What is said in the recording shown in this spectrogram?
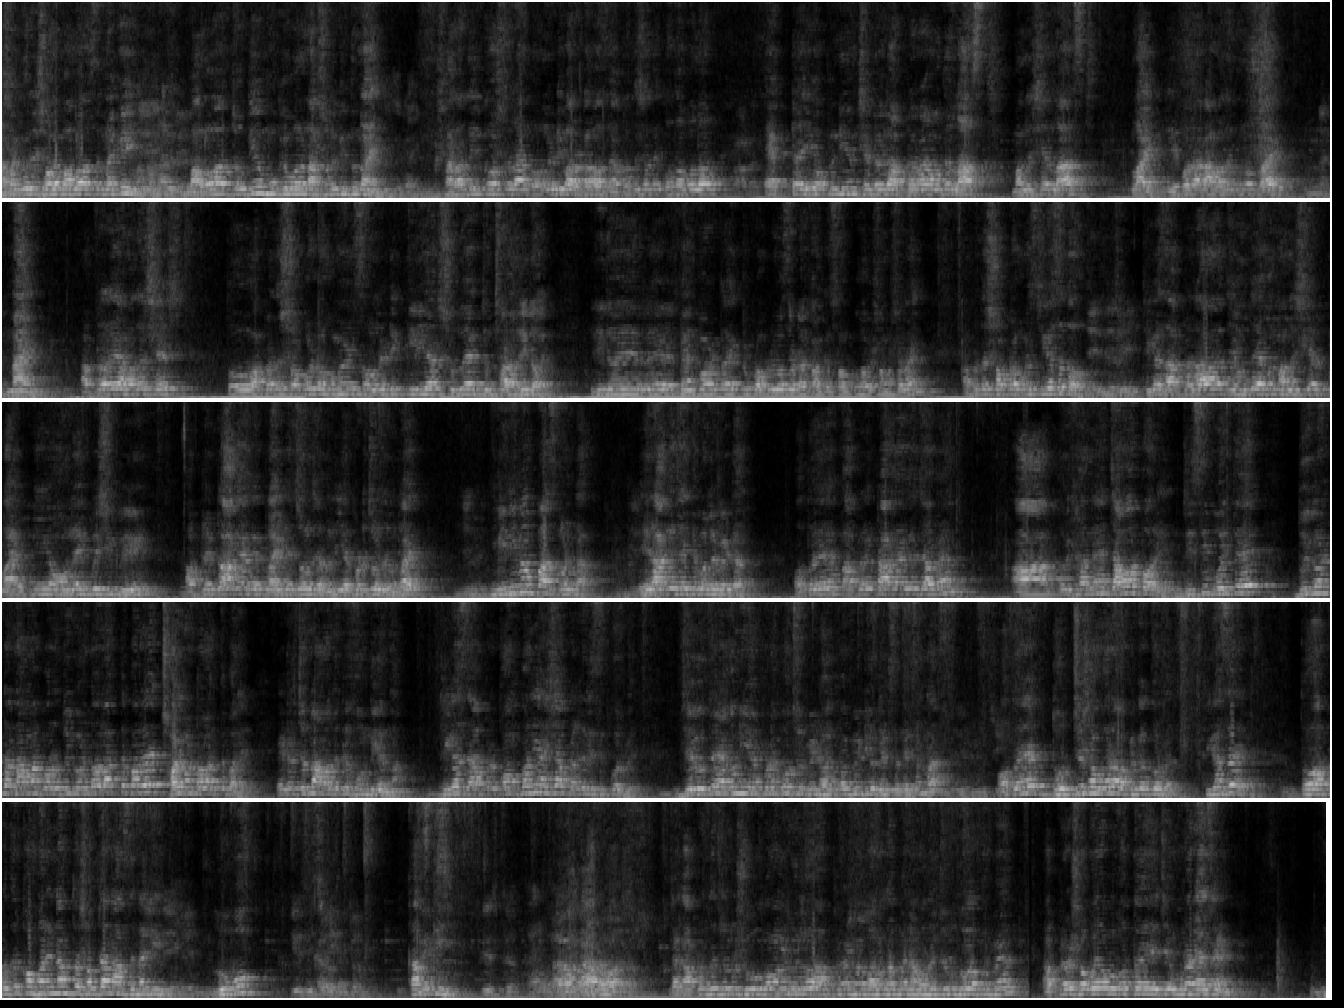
আশা করি সবাই ভালো আছেন নাকি? ভালো আর যদিও মুখে বলেন আসলে কিন্তু নাই। সারাদিন কষ্ট রাত অলরেডি বারোটা বাজে। আপনাদের সাথে কথা বলার একটাই অপিনিয়ন সেটা হলো আপনারা আমাদের লাস্ট মালয়েশিয়ার লাস্ট ফ্লাইট এরপর আর আমাদের কোনো ফ্লাইট নাই। আপনারাই আমাদের শেষ। তো আপনাদের সকল ডকুমেন্টস অলরেডি ক্লিয়ার শুধু একজন ছাড়া হৃদয়। হৃদয়ের ম্যান পাওয়ারটা একটু প্রবলেম আছে ওটা কালকে সলভ হবে সমস্যা নাই। আপনাদের সব ডকুমেন্টস ঠিক আছে তো? ঠিক আছে আপনারা যেহেতু এখন মালয়েশিয়ার ফ্লাইট নিয়ে অনেক বেশি ভিড় আপনি একটু আগে আগে ফ্লাইটে চলে যাবেন এয়ারপোর্টে চলে যাবেন রাইট মিনিমাম পাঁচ ঘণ্টা। এর আগে যাইতে পারলে বেটার অতএব আপনি একটু আগে আগে যাবেন আর ওইখানে যাওয়ার পরে রিসিভ হইতে দুই ঘণ্টা নামার পরে দুই ঘন্টাও লাগতে পারে ছয় ঘন্টাও লাগতে পারে। এটার জন্য আমাদেরকে ফোন দিয়েন না। ঠিক আছে? আপনার কোম্পানি এসে আপনাকে রিসিভ করবে। যেহেতু এখন এয়ারপোর্টে প্রচুর ভিড় হয়তো ভিডিও দেখছেন দেখছেন না? অতএব ধৈর্য সহকারে অপেক্ষা করবেন। ঠিক আছে? তো আপনাদের কোম্পানির নাম তো সব জানা আছে নাকি? লুবুক কাজকি কারওয়াশ। যাক, আপনাদের জন্য শুভকামনা রইল। আপনারা সবাই ভালো থাকবেন, আমাদের জন্য দোয়া করবেন। আপনারা সবাই অবগত এই যে উনার এজেন্ট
